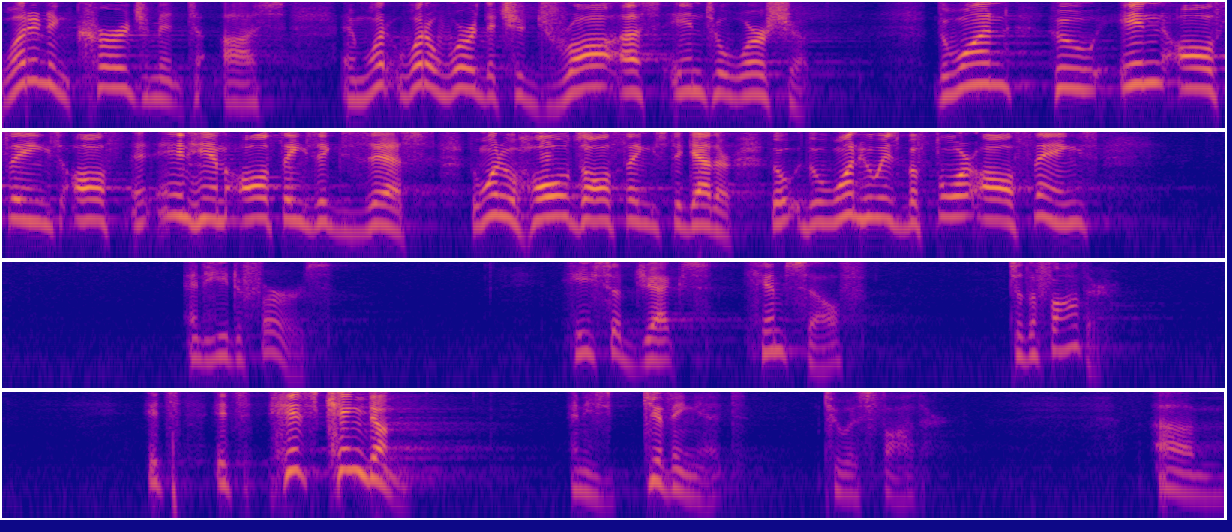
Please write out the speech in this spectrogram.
What an encouragement to us, and what, what a word that should draw us into worship. The one who in all things, all, in him all things exist. The one who holds all things together. The, the one who is before all things, and he defers. He subjects himself to the Father. It's, it's his kingdom, and he's giving it to his father. Um,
